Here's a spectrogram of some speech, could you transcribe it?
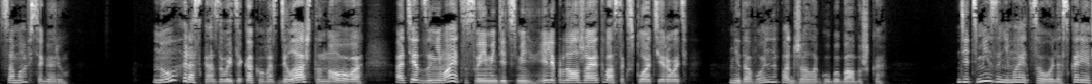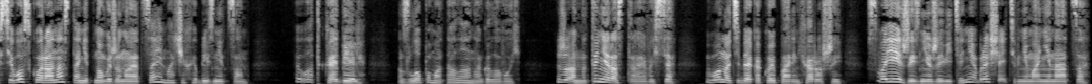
сама вся горю. «Ну, рассказывайте, как у вас дела, что нового? Отец занимается своими детьми или продолжает вас эксплуатировать?» Недовольно поджала губы бабушка. Детьми занимается Оля. Скорее всего, скоро она станет новой женой отца и мачехой-близнецам. «Вот кабель!» — зло помотала она головой. «Жанна, ты не расстраивайся. Вон у тебя какой парень хороший. Своей жизнью живите, не обращайте внимания на отца».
